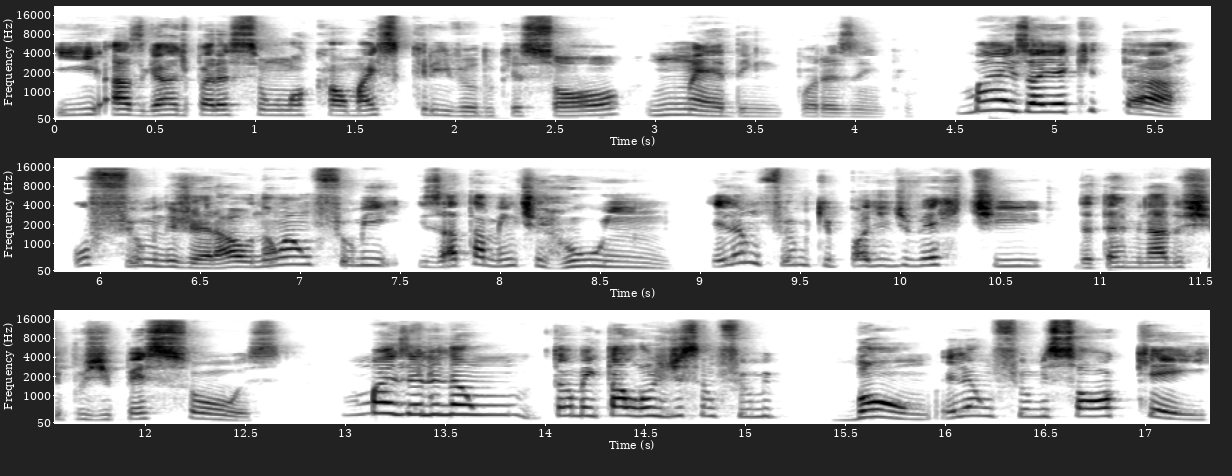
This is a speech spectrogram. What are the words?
e Asgard parece ser um local mais crível do que só um Éden, por exemplo. Mas aí é que tá. O filme, no geral, não é um filme exatamente ruim. Ele é um filme que pode divertir determinados tipos de pessoas. Mas ele não também tá longe de ser um filme bom. Ele é um filme só ok.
